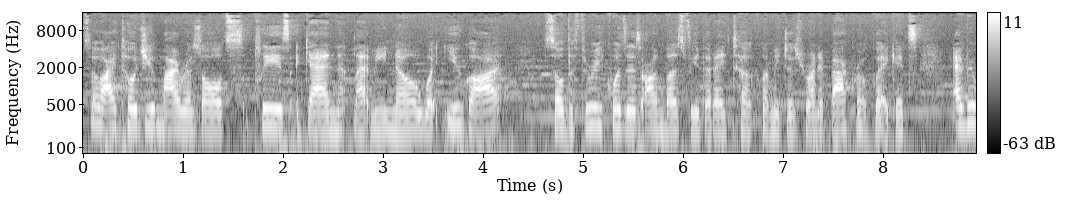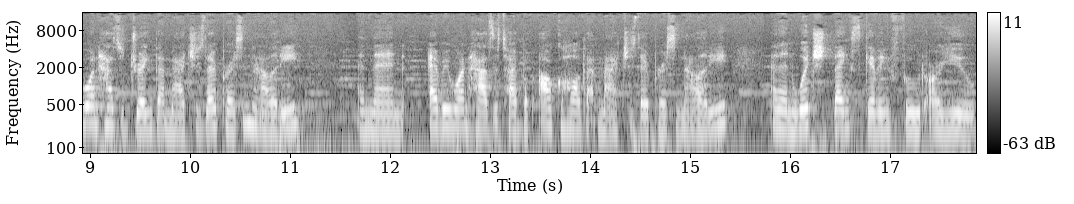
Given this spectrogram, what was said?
So I told you my results. Please again let me know what you got so the three quizzes on BuzzFeed that I took, let me just run it back real quick. It's everyone has a drink that matches their personality, and then everyone has a type of alcohol that matches their personality, and then which Thanksgiving food are you?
